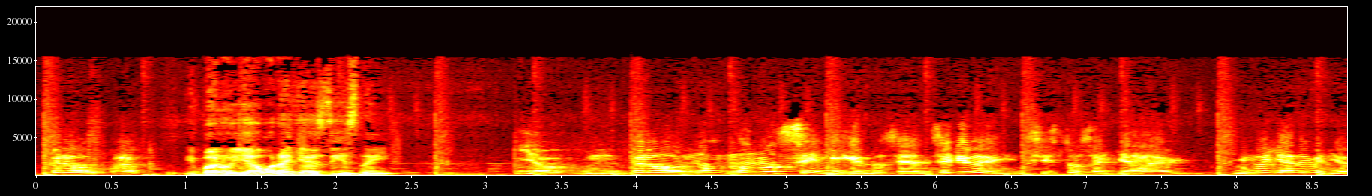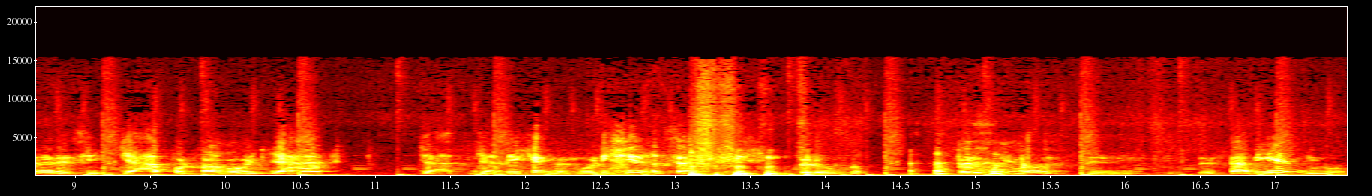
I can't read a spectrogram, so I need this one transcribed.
pero... Y bueno, y ahora ya es Disney. Ya, mm, pero no, no, no sé, Miguel, o sea, en serio, insisto, o sea, ya, uno ya debería de decir, ya, por favor, ya, ya, ya déjenme morir, o sea, pero, pero bueno, este, está bien, digo,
